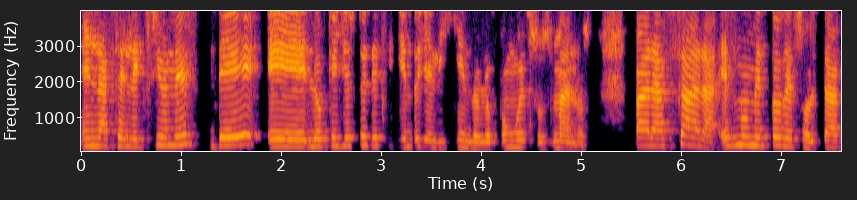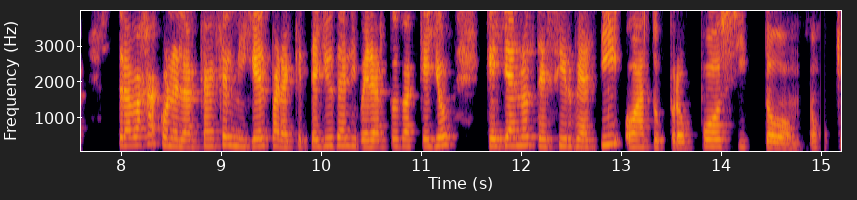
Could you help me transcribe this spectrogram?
en las elecciones de eh, lo que yo estoy decidiendo y eligiendo, lo pongo en sus manos. Para Sara, es momento de soltar. Trabaja con el arcángel Miguel para que te ayude a liberar todo aquello que ya no te sirve a ti o a tu propósito, ¿ok?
